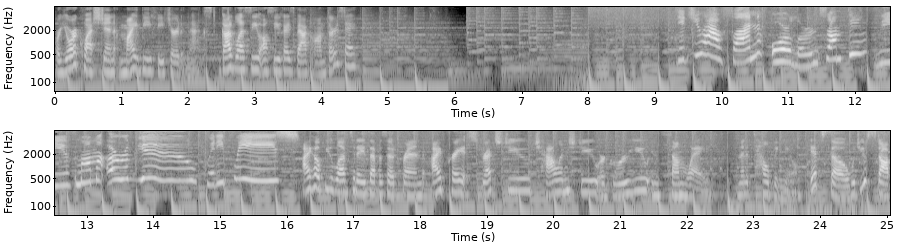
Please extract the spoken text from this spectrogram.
or your question might be featured next. God bless you. I'll see you guys back on Thursday. Did you have fun or learn something? Leave Mama a review. Pretty please. I hope you loved today's episode, friend. I pray it stretched you, challenged you, or grew you in some way and that it's helping you. If so, would you stop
